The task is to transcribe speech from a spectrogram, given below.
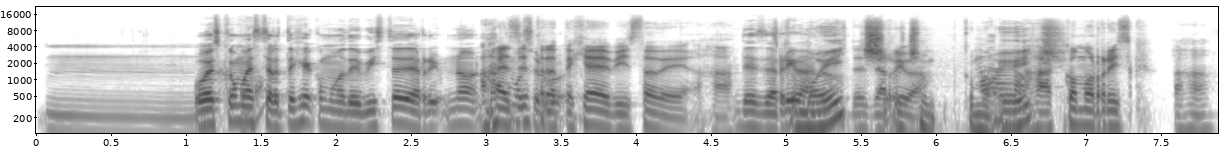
mm, o es como estrategia como de vista de arriba. No, es estrategia de vista de. Ajá. Desde arriba. Como Desde arriba. Como Ajá, como Risk. Ajá.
